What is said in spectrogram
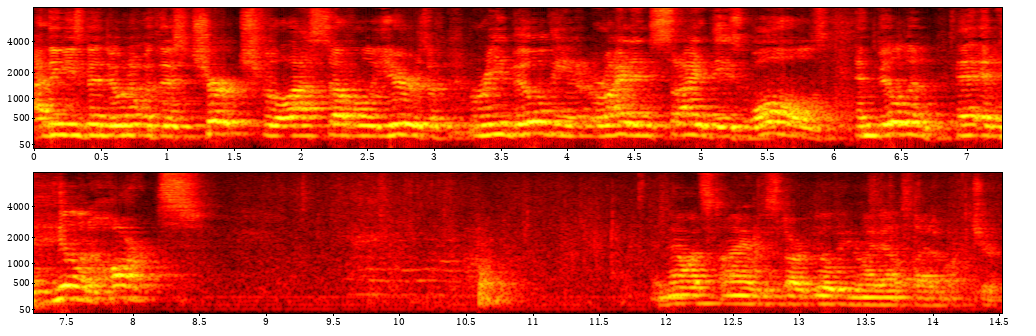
I think He's been doing it with this church for the last several years of rebuilding right inside these walls and building and healing hearts. And now it's time to start building right outside of our church.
